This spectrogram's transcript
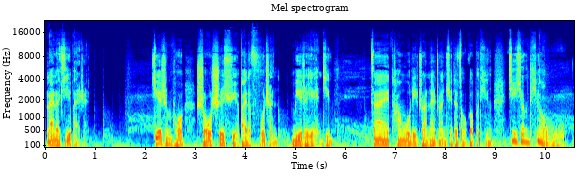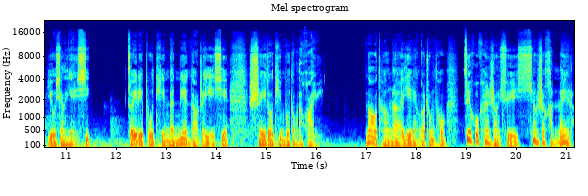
来了几百人。接生婆手持雪白的拂尘，眯着眼睛，在堂屋里转来转去的走个不停，既像跳舞又像演戏，嘴里不停的念叨着一些谁都听不懂的话语，闹腾了一两个钟头，最后看上去像是很累了。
